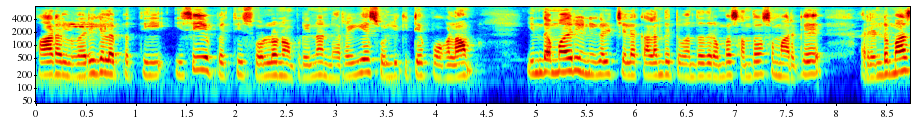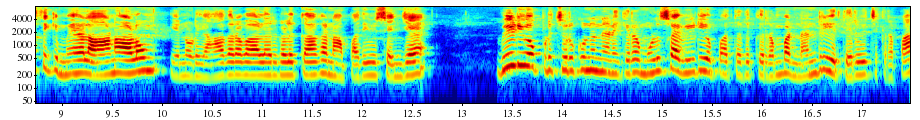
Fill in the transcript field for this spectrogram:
பாடல் வரிகளை பற்றி இசையை பற்றி சொல்லணும் அப்படின்னா நிறைய சொல்லிக்கிட்டே போகலாம். இந்த மாதிரி நிகழ்ச்சியில் கலந்துட்டு வந்தது ரொம்ப சந்தோஷமாக இருக்குது ரெண்டு மாதத்துக்கு மேலே ஆனாலும் என்னுடைய ஆதரவாளர்களுக்காக நான் பதிவு செஞ்சேன். வீடியோ பிடிச்சிருக்குன்னு நினைக்கிறேன் முழுசாக வீடியோ பார்த்ததுக்கு ரொம்ப நன்றியை தெரிவிச்சுக்கிறப்பா.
